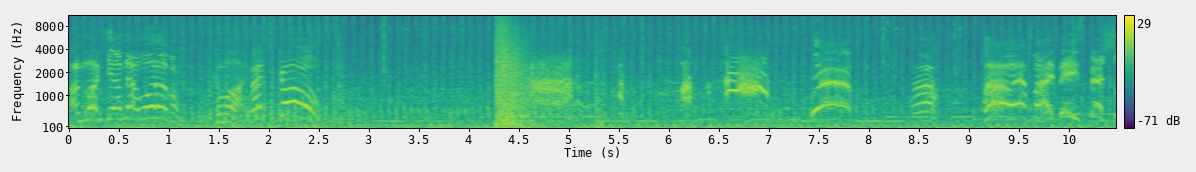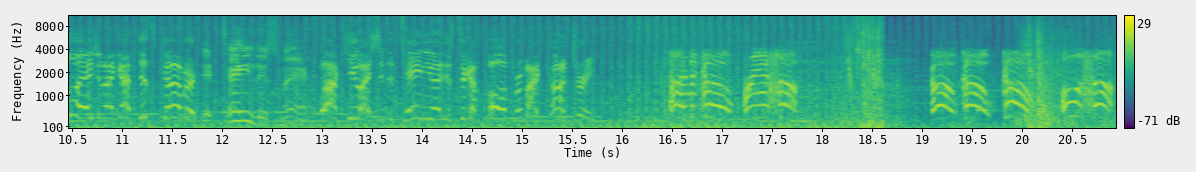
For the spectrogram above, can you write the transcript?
I'm lucky I'm not one of them. Come on. Let's go! Uh, oh, FIB Special Agent, I got this covered. Detain this man. Fuck you, I should detain you. I just took a bullet for my country. Time to go! Bring us up! Go, go, go! Pull us up!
